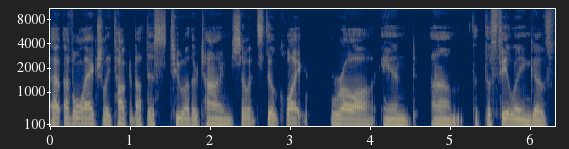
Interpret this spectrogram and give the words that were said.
I've only actually talked about this two other times, so it's still quite raw and um, the, the, feeling of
